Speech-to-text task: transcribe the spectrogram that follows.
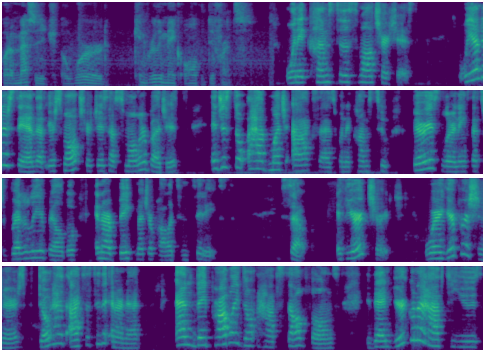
but a message, a word, can really make all the difference? When it comes to the small churches, we understand that your small churches have smaller budgets and just don't have much access when it comes to various learnings that's readily available in our big metropolitan cities. So, if you're a church where your parishioners don't have access to the internet and they probably don't have cell phones, then you're going to have to use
